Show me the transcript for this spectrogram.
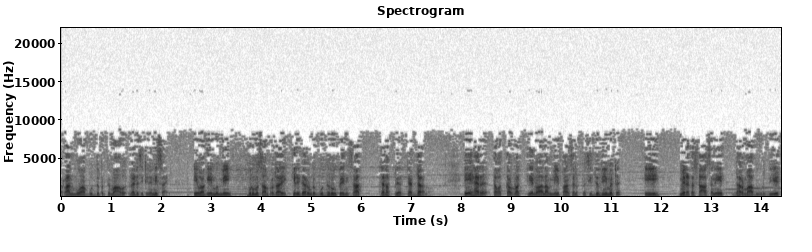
රන්මුවා බුද්ධ ප්‍රතිමාව වැඩ සිටින නිසායි. ඒ වගේම මේ බුරුම සම්ප්‍රදායේ කිරගරුඬ බුද්ධ රූපේ නිසාත් ජනප්‍රියත්වයක් දරනවා. ඒ හැර තවත් කරුණක් තියෙනවා නම් මේ පන්සල ප්‍රසිද්ධ වීමට ඒ මෙරට ශාසනයේත් ධර්මාභිවෘද්ධියේත්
